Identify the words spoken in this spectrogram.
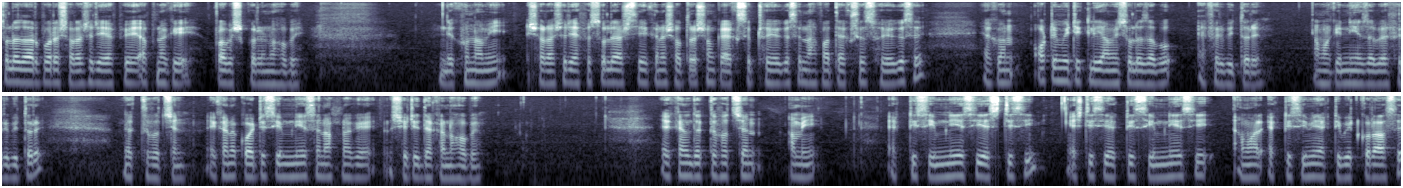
চলে যাওয়ার পরে সরাসরি অ্যাপে আপনাকে প্রবেশ করানো হবে। দেখুন, আমি সরাসরি অ্যাপে চলে আসছি। এখানে সতেরো সংখ্যা অ্যাকসেপ্ট হয়ে গেছে, নাফাতে অ্যাক্সেস হয়ে গেছে। এখন অটোমেটিকলি আমি চলে যাব অ্যাপের ভিতরে। আমাকে নিয়ে যাবে অ্যাপের ভিতরে। দেখতে পাচ্ছেন, এখানে কয়টি সিম নিয়েছেন আপনাকে সেটি দেখানো হবে। এখানে দেখতে পাচ্ছেন, আমি একটি সিম নিয়েছি এসটিসি এসটিসি একটি সিম নিয়েছি আমার একটি সিমে অ্যাক্টিভেট করা আছে।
